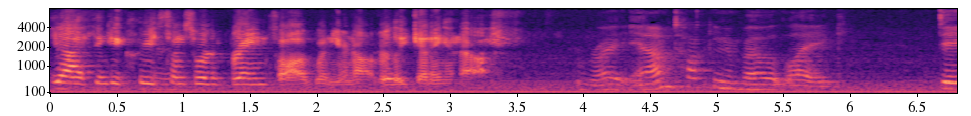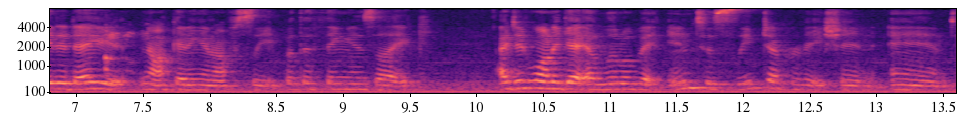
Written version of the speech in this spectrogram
yeah i think it creates some sort of brain fog when you're not really getting enough Right. And I'm talking about like day to day not getting enough sleep. But the thing is, like, I did want to get a little bit into sleep deprivation and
